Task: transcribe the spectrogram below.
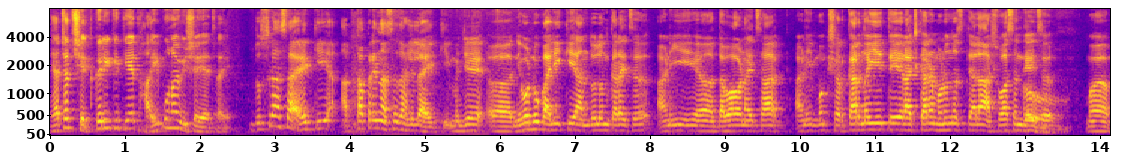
ह्याच्यात शेतकरी किती आहेत हाही पुन्हा विषयच आहे. दुसरं असं आहे की आत्तापर्यंत असं झालेलं आहे की म्हणजे निवडणूक आली की आंदोलन करायचं आणि दबाव आणायचा आणि मग सरकारनंही ते राजकारण म्हणूनच त्याला आश्वासन द्यायचं. हो. मग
